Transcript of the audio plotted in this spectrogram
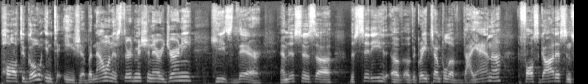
Paul to go into Asia. But now, on his third missionary journey, he's there. And this is uh, the city of, of the great temple of Diana, the false goddess and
